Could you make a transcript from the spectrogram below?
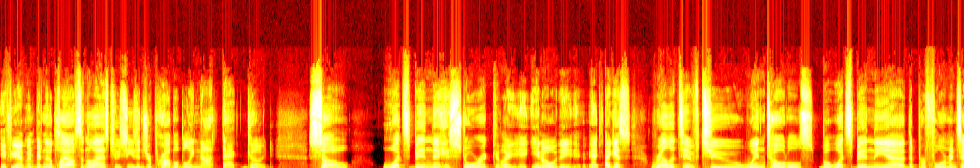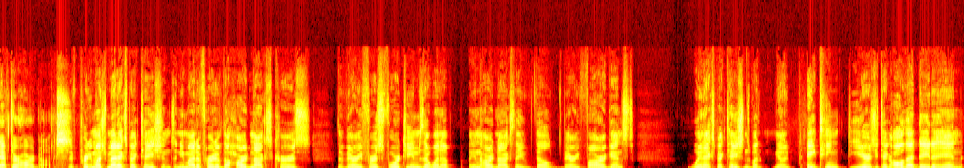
If you haven't been to the playoffs in the last two seasons, you're probably not that good. So, what's been the historic like you know the I guess relative to win totals, but what's been the uh, the performance after Hard Knocks? They've pretty much met expectations, and you might have heard of the Hard Knocks curse. The very first four teams that went up in Hard Knocks, they fell very far against win expectations. But you know, 18 years, you take all that data in,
